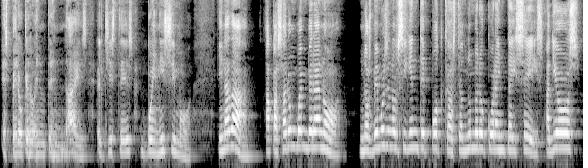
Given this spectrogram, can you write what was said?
Espero que lo entendáis. El chiste es buenísimo. Y nada, a pasar un buen verano. Nos vemos en el siguiente podcast, el número 46. Adiós.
